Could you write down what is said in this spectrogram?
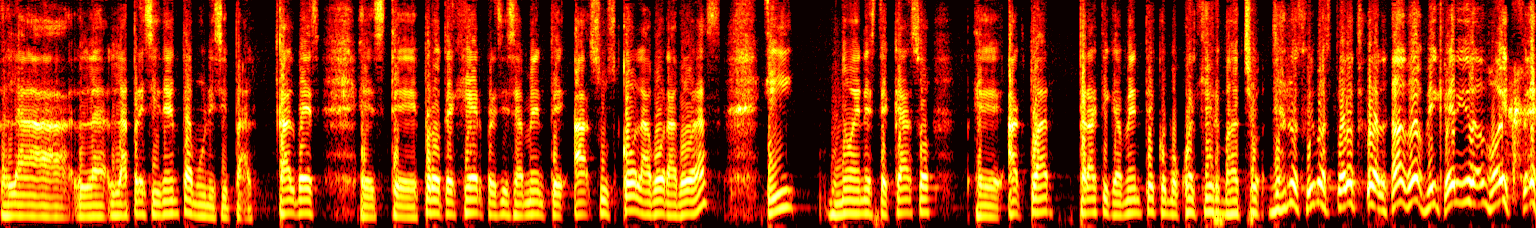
la, la, la, presidenta municipal. Tal vez este, proteger precisamente a sus colaboradoras y no en este caso eh, actuar prácticamente como cualquier macho. Ya nos fuimos por otro lado, mi querido Moisés.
